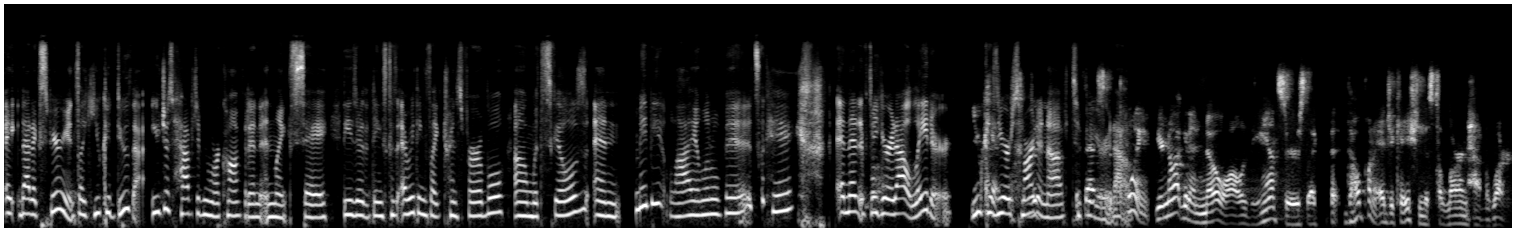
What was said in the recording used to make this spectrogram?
eh, that experience. Like you could do that. You just have to be more confident and like say these are the things because everything's like transferable um, with skills and maybe lie a little bit. It's okay. And then figure it out later you because you're smart enough to figure it out. point. You're not going to know all of the answers. Like the, the whole point of education is to learn how to learn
